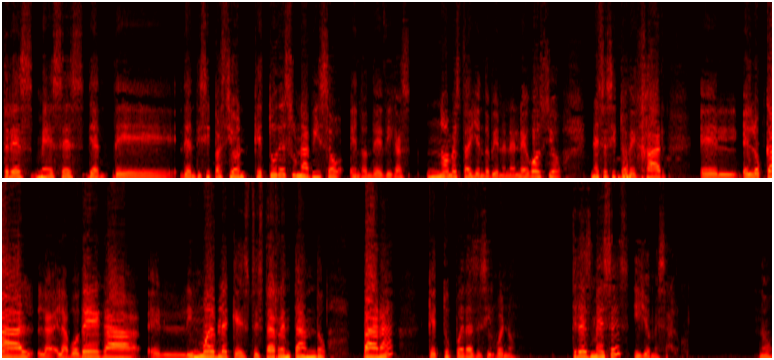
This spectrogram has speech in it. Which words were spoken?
tres meses de, de, anticipación, que tú des un aviso en donde digas, no me está yendo bien en el negocio, necesito dejar el, el local, la, bodega, el inmueble que te está rentando, para que tú puedas decir, bueno, tres meses y yo me salgo. ¿No?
